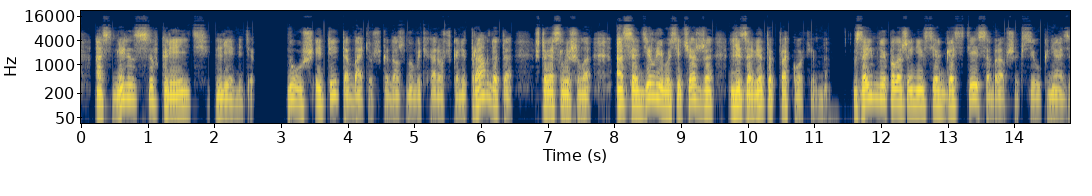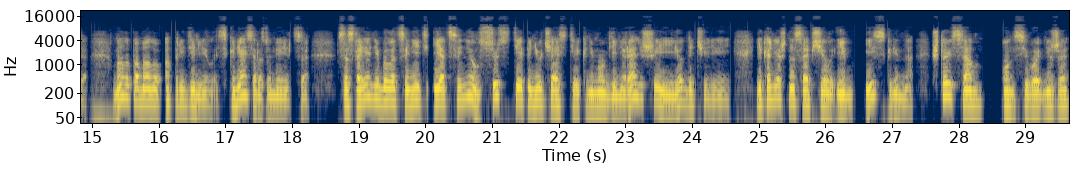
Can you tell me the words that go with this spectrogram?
— осмелился вклеить Лебедев. Ну уж и ты-то, батюшка, должно быть хорошка ли правда-то, что я слышала, осадила его сейчас же Лизавета Прокофьевна. Взаимное положение всех гостей, собравшихся у князя, мало-помалу определилось. Князь, разумеется, в состоянии был оценить и оценил всю степень участия к нему генеральши и ее дочерей, и, конечно, сообщил им искренно, что и сам он сегодня же,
